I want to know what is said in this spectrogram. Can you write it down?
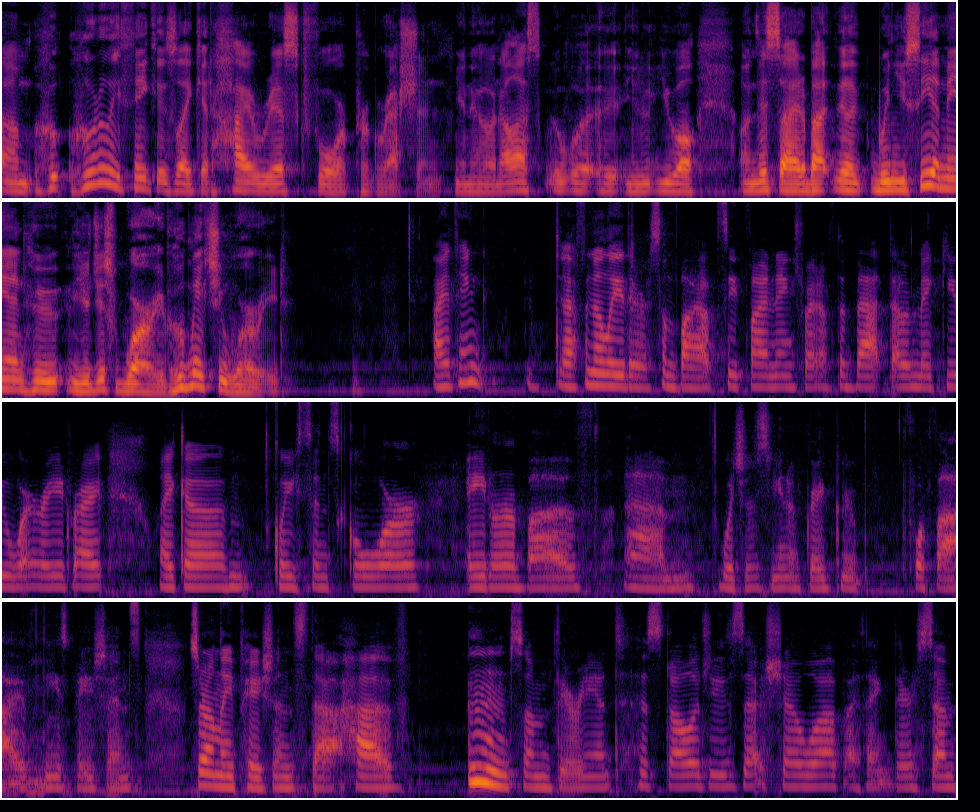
Um, who, who, do we think is like at high risk for progression? You know, and I'll ask uh, uh you, you, all on this side about like, when you see a man who you're just worried. Who makes you worried? I think Definitely, there are some biopsy findings right off the bat that would make you worried, right? Like a um, Gleason score, eight or above, um, which is, you know, grade group four, five, these patients. Certainly patients that have some variant histologies that show up. I think there's some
